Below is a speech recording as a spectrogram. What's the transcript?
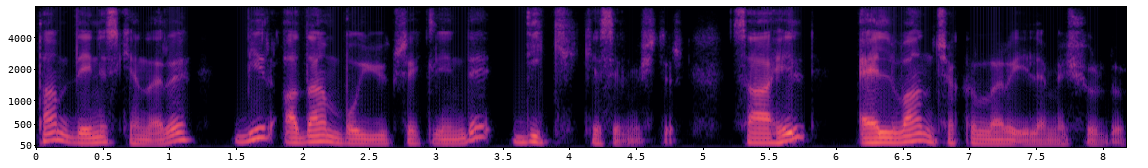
Tam deniz kenarı bir adam boyu yüksekliğinde dik kesilmiştir. Sahil elvan çakılları ile meşhurdur.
